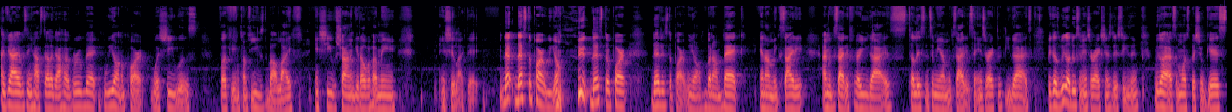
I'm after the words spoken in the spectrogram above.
if y'all ever seen how Stella got her groove back, we on a part where she was fucking confused about life and she was trying to get over her man and shit like that. That that's the part we on. that's the part that is the part we on. But I'm back and I'm excited. I'm excited for you guys to listen to me. I'm excited to interact with you guys because we're going to do some interactions this season. We're going to have some more special guests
